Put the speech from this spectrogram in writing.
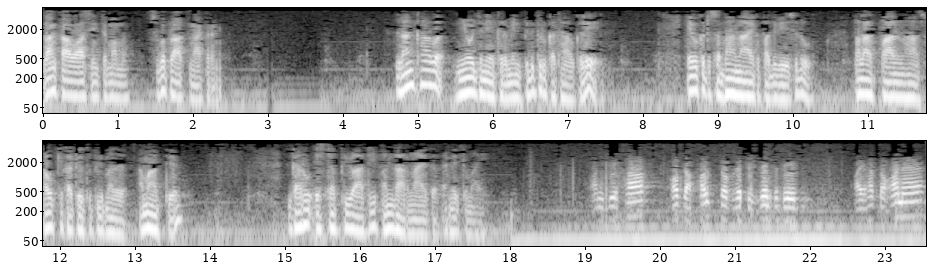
ලංකා වාසීන්ට මම සුබ ප්‍රාර්ථනා කරමි. ලංකාව නියෝජනය කරමින් පිළිතුරු කතාව කළේ එවකට සභානායක පදවියේ සිටු පළාත් පාලන හා සෞඛ්‍ය කටයුතු පිළිබඳ අමාත්‍ය ගරු එස්.ඩබ්ලිව්.ආර්.ටි. පණ්ඩාරනායක ඇමතිතුමයි. On behalf of the House of Representatives, I have the honor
